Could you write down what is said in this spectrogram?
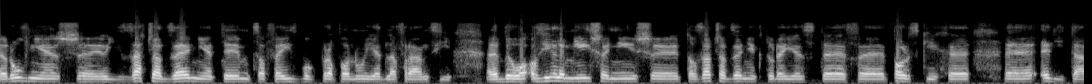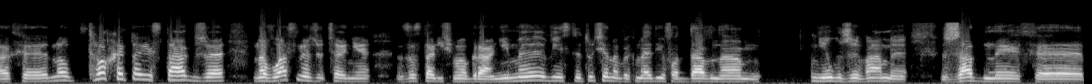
Również zaczadzenie tym, co Facebook proponuje dla Francji, było o wiele mniejsze niż to zaczadzenie, które jest jest e, w polskich e, e, elitach. No trochę to jest tak, że na własne życzenie zostaliśmy ograni. My w Instytucie Nowych Mediów od dawna nie używamy żadnych, e,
